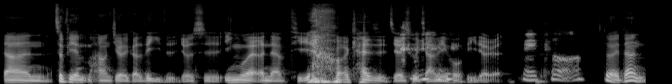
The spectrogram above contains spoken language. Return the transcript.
但这边马上就有一个例子，就是因为 NFT 然后开始接触加密货币的人。没错，对。但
